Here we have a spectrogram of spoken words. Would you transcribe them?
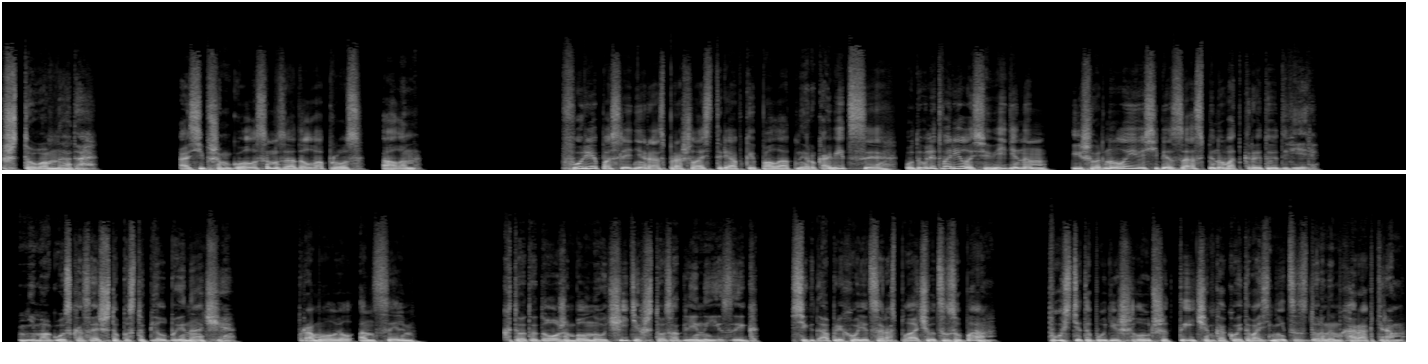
«Что вам надо?» Осипшим голосом задал вопрос Алан. Фурия последний раз прошлась тряпкой палатной рукавицы, удовлетворилась увиденным и швырнула ее себе за спину в открытую дверь. «Не могу сказать, что поступил бы иначе», — промолвил Ансельм. «Кто-то должен был научить их, что за длинный язык всегда приходится расплачиваться зубам. Пусть это будешь лучше ты, чем какой-то возница с дурным характером,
